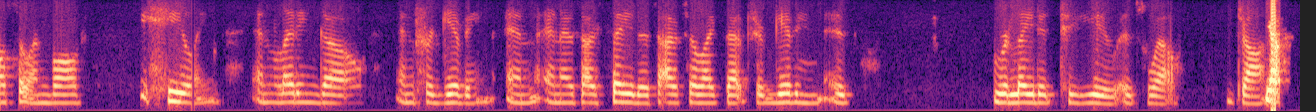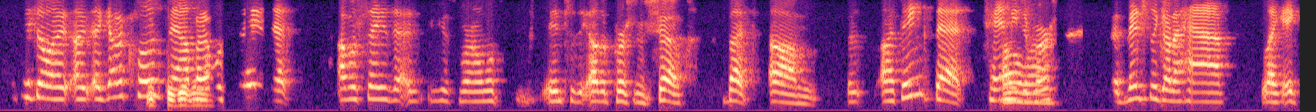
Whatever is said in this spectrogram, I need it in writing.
also involve healing and letting go and forgiving. And and as I say this, I feel like that forgiving is related to you as well. John. Yeah. So I, I, I got to close now, but I will say that I will say that because we're almost into the other person's show, but um, I think that Tammy oh, wow. eventually going to have like a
